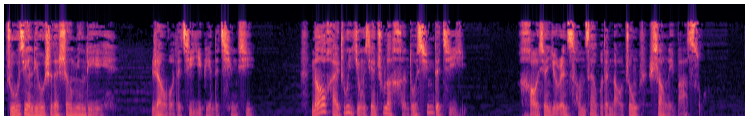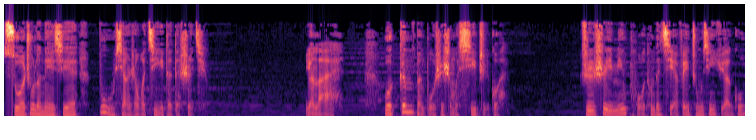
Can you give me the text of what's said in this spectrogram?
逐渐流失的生命力，让我的记忆变得清晰，脑海中涌现出了很多新的记忆。好像有人曾在我的脑中上了一把锁，锁住了那些不想让我记得的事情。原来，我根本不是什么锡纸怪，只是一名普通的减肥中心员工。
